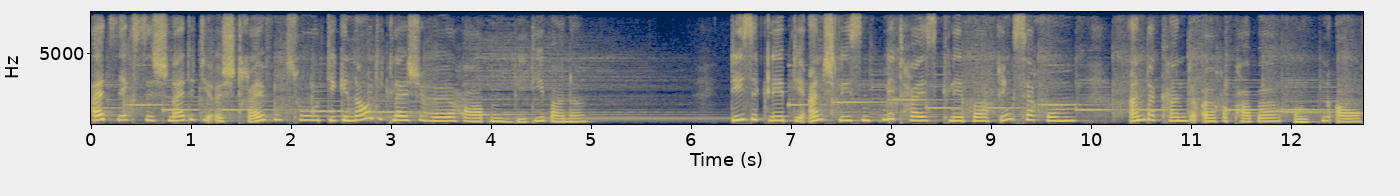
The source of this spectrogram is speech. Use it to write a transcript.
Als nächstes schneidet ihr euch Streifen zu, die genau die gleiche Höhe haben wie die Wanne. Diese klebt ihr anschließend mit Heißkleber ringsherum an der Kante eurer Pappe unten auf.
